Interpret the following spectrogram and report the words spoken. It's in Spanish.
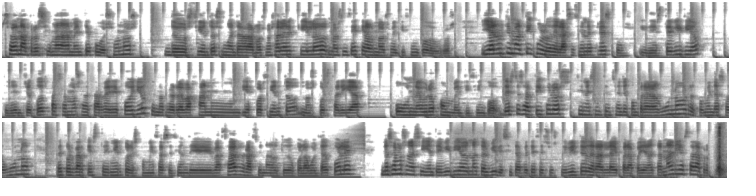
Son aproximadamente pues unos 250 gramos. Nos sale el kilo, nos dice que a unos 25 euros. Y el último artículo de la sección de frescos y de este vídeo del entrecot pasamos al carré de pollo, que nos lo rebajan un 10%, nos costaría un euro con 25. De estos artículos, ¿tienes intención de comprar alguno? ¿Recomiendas alguno? Recordar que este miércoles comienza la sesión de bazar relacionado todo con la vuelta al cole. Nos vemos en el siguiente vídeo. No te olvides si te apetece suscribirte, dar al like para apoyar al canal y hasta la próxima.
